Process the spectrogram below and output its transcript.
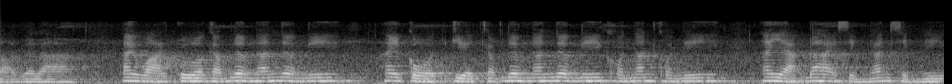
ลอดเวลา ให้หวาดกลัวกับเรื่องนั้นเรื่องนี้ ให้โกรธเกลียดกับเรื่องนั้นเรื่องนี้คนนั้นคนนี้ ให้อยากได้สิ่งนั้นสิ่งนี้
